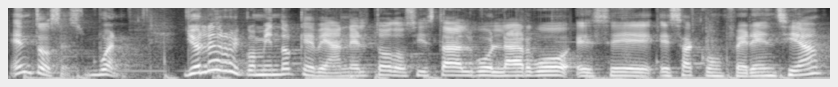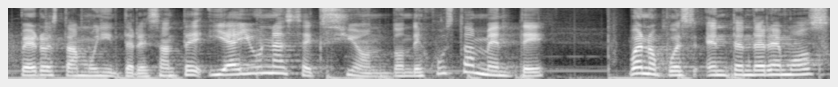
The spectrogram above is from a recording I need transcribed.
Entonces, bueno, yo les recomiendo que vean el todo. Si está algo largo esa conferencia, pero está muy interesante. Y hay una sección donde justamente, bueno, pues entenderemos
